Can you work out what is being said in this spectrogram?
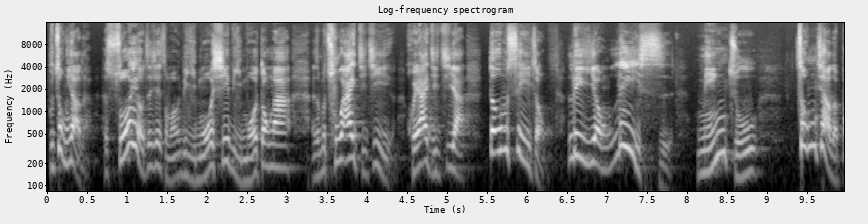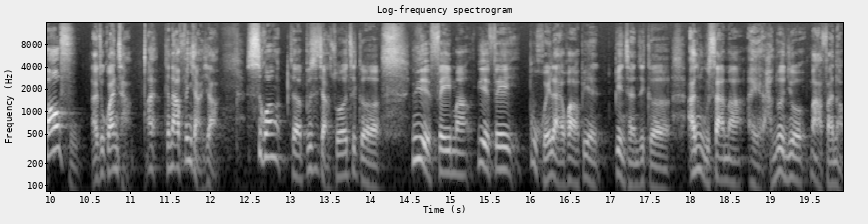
不重要的。所有这些什么李摩西、李摩东啊，什么出埃及记、回埃及记啊，都是一种利用历史民族。宗教的包袱来做观察，哎，跟大家分享一下。时光这不是讲说这个岳飞吗？岳飞不回来的话，变变成这个安禄山吗？哎呀，很多人就骂翻了。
